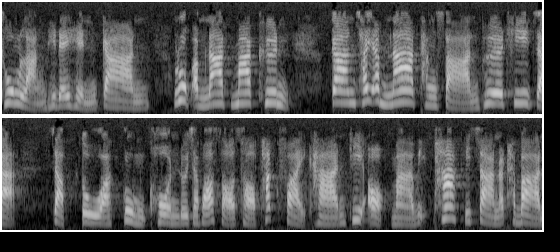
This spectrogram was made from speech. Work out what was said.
ช่วงหลังที่ได้เห็นการรวบอำนาจมากขึ้น การใช้อำนาจทางศาลเพื่อที่จะจับตัวกลุ่มคน โดยเฉพาะสสพักฝ่ายค้านที่ออกมาวิพากษ์วิจารณ์รัฐบาล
